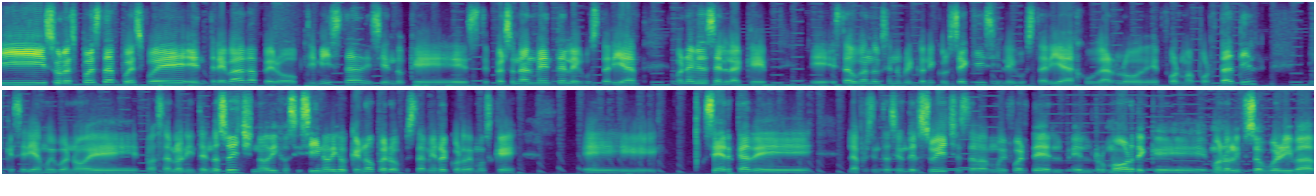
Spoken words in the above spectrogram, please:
Y su respuesta pues fue entre vaga pero optimista, diciendo que este, personalmente le gustaría, bueno, hay veces en la que eh, está jugando Xenoblade Chronicles X y le gustaría jugarlo de forma portátil y que sería muy bueno eh, pasarlo a Nintendo Switch. No dijo si sí, no dijo que no, pero pues también recordemos que eh, cerca de la presentación del Switch estaba muy fuerte el, el rumor de que Monolith Software iba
